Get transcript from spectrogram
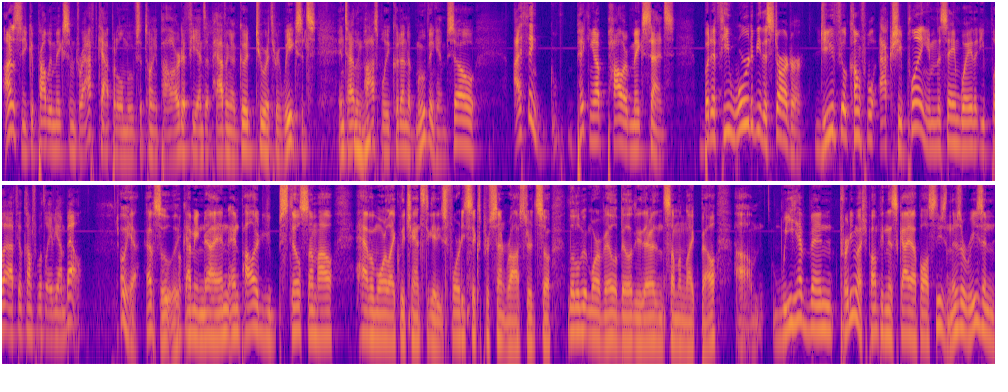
Honestly, you could probably make some draft capital moves at Tony Pollard if he ends up having a good two or three weeks. It's entirely possible you could end up moving him. So, I think picking up Pollard makes sense. But if he were to be the starter, do you feel comfortable actually playing him in the same way that you uh, feel comfortable with Le'Veon Bell? Oh yeah, absolutely. I mean, uh, and and Pollard, you still somehow have a more likely chance to get. He's forty six percent rostered, so a little bit more availability there than someone like Bell. Um, we have been pretty much pumping this guy up all season. There's a reason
